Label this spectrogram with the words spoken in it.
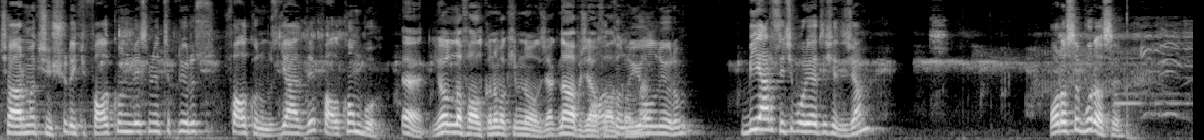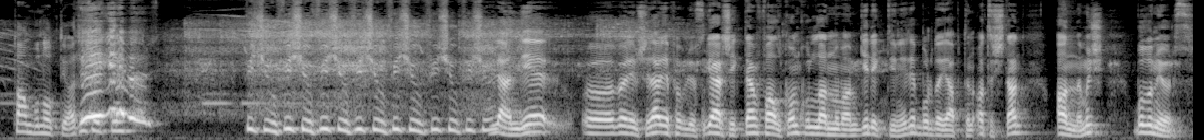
çağırmak için şuradaki Falcon resmine tıklıyoruz. Falcon'umuz geldi. Falcon bu. Evet. Yolla Falcon'u bakayım ne olacak? Ne yapacağım Falcon'u Falcon'la? yolluyorum. Bir yer seçip oraya ateş edeceğim. Orası burası. Tam bu noktaya ateş ettim. Fichu, fichu, fichu, fichu, fichu, fichu, fichu. Falan diye böyle bir şeyler yapabiliyorsun. Gerçekten Falcon kullanmamam gerektiğini de burada yaptığın atıştan anlamış bulunuyoruz.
